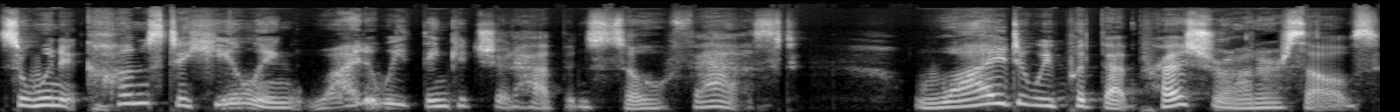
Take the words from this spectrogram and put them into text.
So, when it comes to healing, why do we think it should happen so fast? Why do we put that pressure on ourselves?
